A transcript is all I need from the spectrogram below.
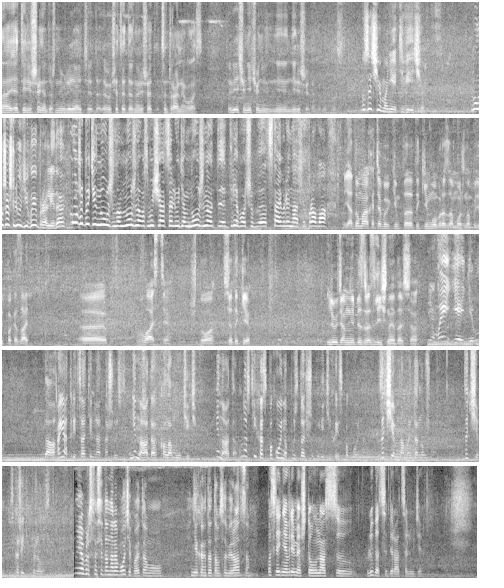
на эти решения должны влиять, э, вообще-то должна решать центральная власть. Вече ничего не, не, не решит этот вопрос. Ну зачем они эти вечи? Ну уже ж люди выбрали, да? Может быть и нужно. Нужно возмущаться людям, нужно э, требовать, чтобы отстаивали наши права. Я думаю, хотя бы каким-то таким образом можно будет показать э, власти, что все-таки людям не безразлично это все. Мы едем. Да. А я отрицательно отношусь. Не надо каламутить. Не надо. У нас тихо, спокойно, пусть дальше будет тихо и спокойно. Зачем нам это нужно? Зачем? Скажите, пожалуйста. Ну, я просто всегда на работе, поэтому некогда там собираться. последнее время, что у нас э, любят собираться люди.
